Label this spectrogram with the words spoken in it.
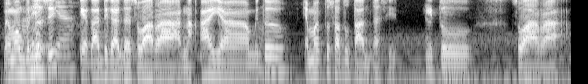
memang Baik, bener sih ya. kayak tadi kan ada suara anak ayam itu emang itu suatu tanda sih itu suara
